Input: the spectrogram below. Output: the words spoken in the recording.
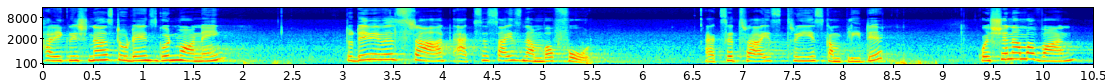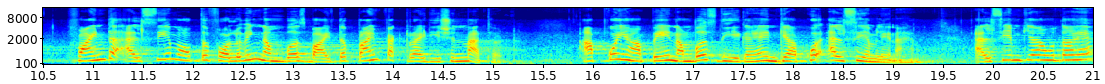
Hare Krishna students good morning today we will start exercise number four exercise three is completed question number one find the LCM of the following numbers by the prime factorisation method आपको यहाँ पे नंबर्स दिए गए हैं, इनके आपको एलसीएम लेना है। एलसीएम क्या होता है?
